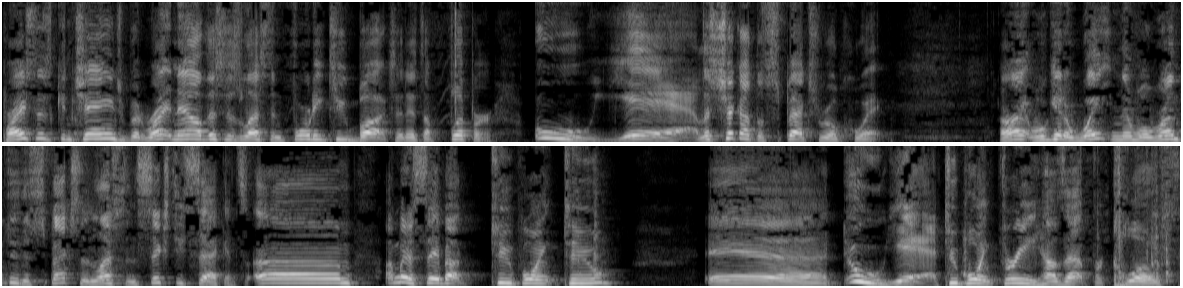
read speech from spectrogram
Prices can change, but right now this is less than 42 bucks and it's a flipper. Ooh, yeah. Let's check out the specs real quick. All right, we'll get a weight and then we'll run through the specs in less than 60 seconds. Um, I'm going to say about 2.2. And, ooh, yeah, 2.3. How's that for close?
